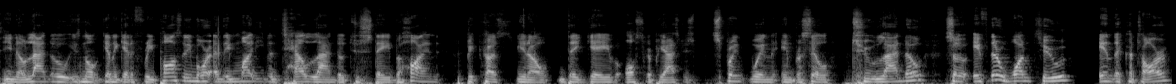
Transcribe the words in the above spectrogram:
you know, Lando is not going to get a free pass anymore. And they might even tell Lando to stay behind because, you know, they gave Oscar Piastri's sprint win in Brazil to Lando. So if they're 1 2 in the Qatar,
